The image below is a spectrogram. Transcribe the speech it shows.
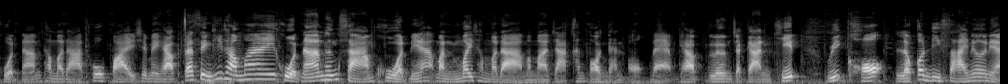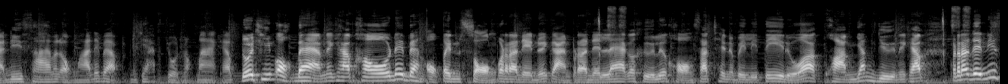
ขวดน้ำธรรมดาทั่วไปใช่ไหมครับ แต่สิ่งที่ทำให้ขวดน้ำทั้ง 3 ขวดนี้มันไม่ธรรมดา มันมาจากขั้นตอนการออกแบบครับ เริ่มจากการคิดวิเคราะห์ แล้วก็ดีไซเนอร์เนี่ยดีไซน์มันออกมาได้แบบแยบยลมากๆครับ โดยทีมออกแบบนะครับเขาได้แบ่งออกเป็น 2 ประเด็นด้วยกัน ประเด็นแรกก็คือเรื่องของ sustainability หรือว่าความยั่งยืนนะครับ ประเด็นที่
